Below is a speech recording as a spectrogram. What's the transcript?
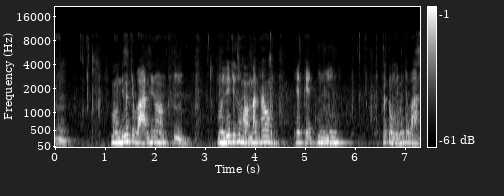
อืมหมองนี้มันจะหวานพี่น้อง อืม หมองนี้จะคือหอมมันเท่าเผ็ดเผ็ดหินหินแล้วตรงนี้มันจะหวาน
